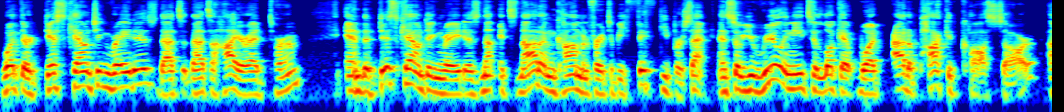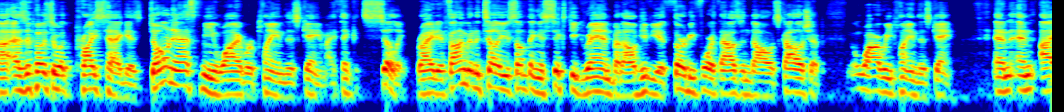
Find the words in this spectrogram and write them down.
what their discounting rate is. That's that's a higher ed term and the discounting rate is not it's not uncommon for it to be 50% and so you really need to look at what out of pocket costs are uh, as opposed to what the price tag is. Don't ask me why we're playing this game. I think it's silly right? If i'm going to tell you something is 60 grand but i'll give you a $34000 scholarship why are we playing this game? And and I,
